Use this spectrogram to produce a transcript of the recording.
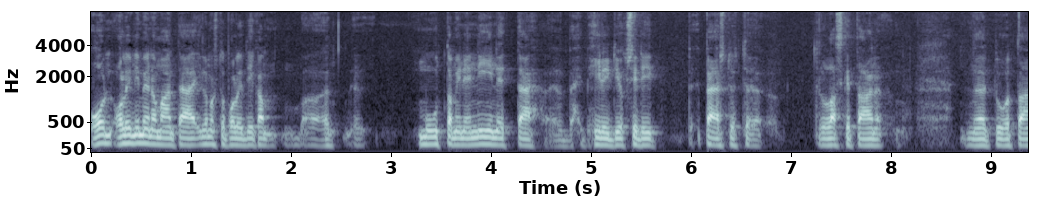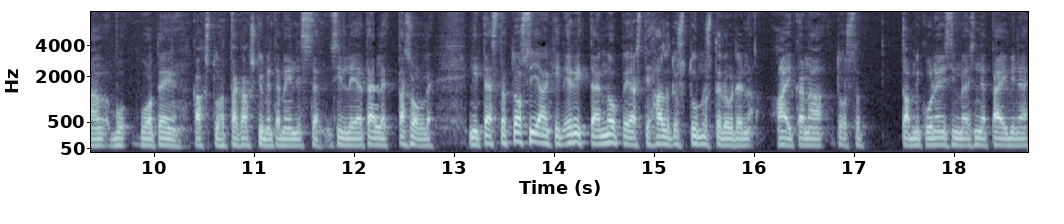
on, oli nimenomaan tämä ilmastopolitiikan muuttaminen niin, että hiilidioksidipäästöt lasketaan tuota, vuoteen 2020 mennessä sille ja tälle tasolle, niin tästä tosiaankin erittäin nopeasti hallitustunnusteluiden aikana tuossa tammikuun ensimmäisenä päivinä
